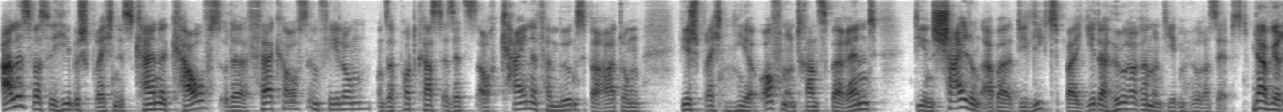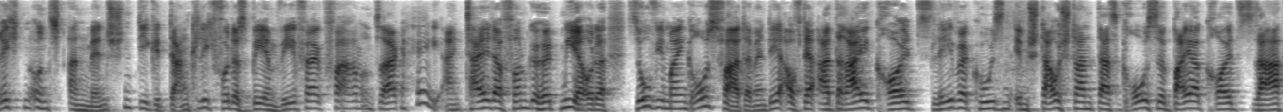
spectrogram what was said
alles, was wir hier besprechen, ist keine Kaufs- oder Verkaufsempfehlung. Unser Podcast ersetzt auch keine Vermögensberatung. Wir sprechen hier offen und transparent die Entscheidung aber, die liegt bei jeder Hörerin und jedem Hörer selbst. Ja, wir richten uns an Menschen, die gedanklich vor das BMW-Werk fahren und sagen, hey, ein Teil davon gehört mir. Oder so wie mein Großvater, wenn der auf der A3 Kreuz Leverkusen im Stau stand, das große Bayerkreuz sah,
